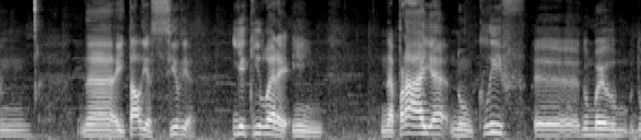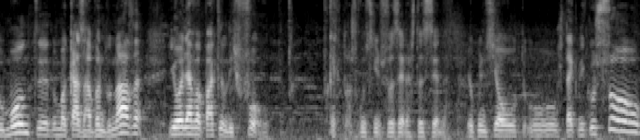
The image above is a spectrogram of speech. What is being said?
hum, na Itália, Sicília, e aquilo era em na praia, num cliff, uh, no meio do, do, monte, numa casa abandonada, e eu olhava para aquilo e disse: Fogo, porque é que nós conseguimos fazer esta cena? Eu conhecia o, os técnicos de som,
